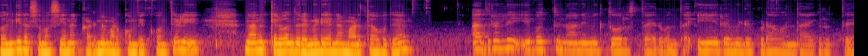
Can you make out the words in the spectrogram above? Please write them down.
ಬಂಗಿನ ಸಮಸ್ಯೆಯನ್ನು ಕಡಿಮೆ ಮಾಡ್ಕೊಬೇಕು ಅಂತೇಳಿ ನಾನು ಕೆಲವೊಂದು ರೆಮಿಡಿಯನ್ನು ಮಾಡ್ತಾ ಹೋದೆ. ಅದರಲ್ಲಿ ಇವತ್ತು ನಾನು ನಿಮಗೆ ತೋರಿಸ್ತಾ ಇರುವಂಥ ಈ ರೆಮಿಡಿ ಕೂಡ ಒಂದಾಗಿರುತ್ತೆ.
